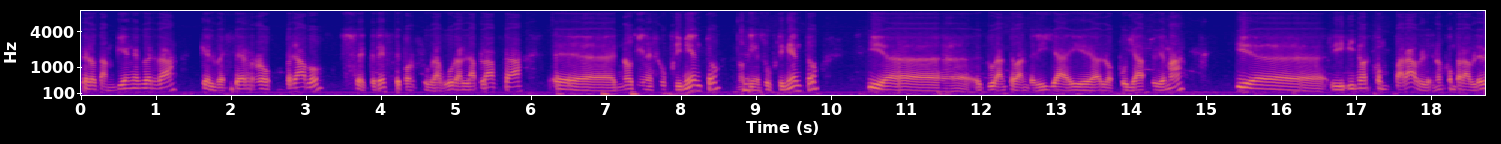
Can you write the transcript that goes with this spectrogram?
pero también es verdad que el becerro bravo se crece por su bravura en la plaza, eh, no tiene sufrimiento, no tiene sufrimiento, y eh, durante banderilla y eh, los puyazos y demás, y, y, no es comparable, no es comparable. Es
